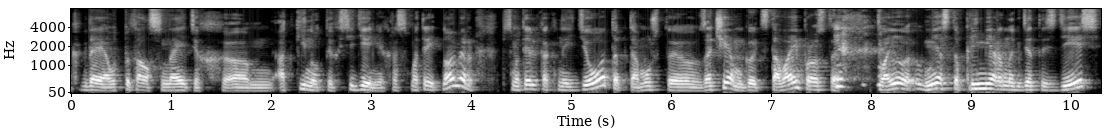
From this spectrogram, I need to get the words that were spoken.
когда я вот пытался на этих э, откинутых сиденьях рассмотреть номер, посмотрели как на идиота, потому что зачем, говорит, вставай просто, твое место примерно где-то здесь,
